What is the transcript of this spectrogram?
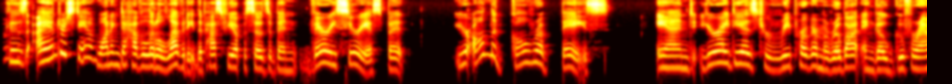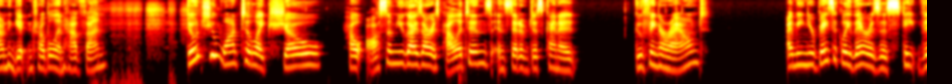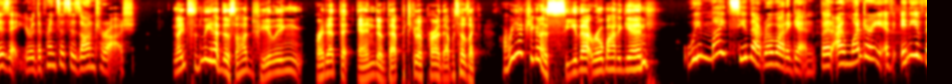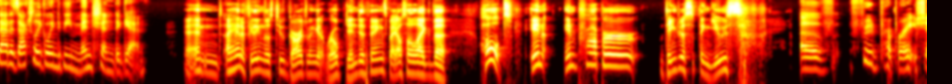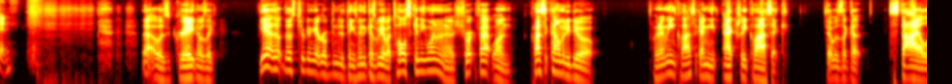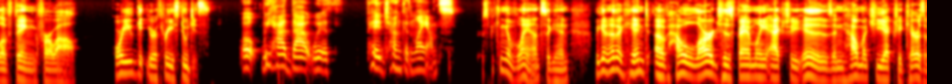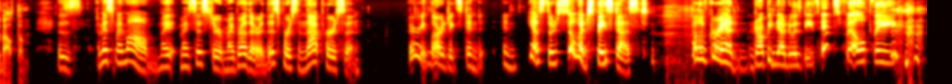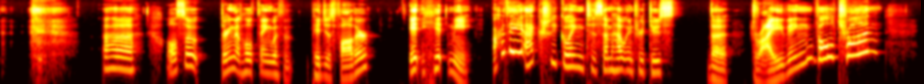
because I understand wanting to have a little levity. The past few episodes have been very serious, but you're on the Galra base and your idea is to reprogram a robot and go goof around and get in trouble and have fun. Don't you want to like show how awesome you guys are as paladins instead of just kind of goofing around. I mean, you're basically there as a state visit. You're the princess's entourage. And I suddenly had this odd feeling right at the end of that particular part of the episode. I was like, are we actually going to see that robot again? We might see that robot again, but I'm wondering if any of that is actually going to be mentioned again. And I had a feeling those two guards to get roped into things, but I also like the halt in improper dangerous something use of food preparation. That was great. And I was like, yeah, th- those two are going to get roped into things mainly because we have a tall, skinny one and a short, fat one. Classic comedy duo. When I mean classic, I mean actually classic. That was like a style of thing for a while. Or you get your Three Stooges. Well, we had that with Pidge, Hunk, and Lance. Speaking of Lance again, we get another hint of how large his family actually is and how much he actually cares about them. Because I miss my mom, my, my sister, my brother, this person, that person. Very large, extended. And yes, there's so much space dust. I love Coran dropping down to his knees. It's filthy. uh, also, during that whole thing with Pidge's father, it hit me. Are they actually going to somehow introduce the driving Voltron?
